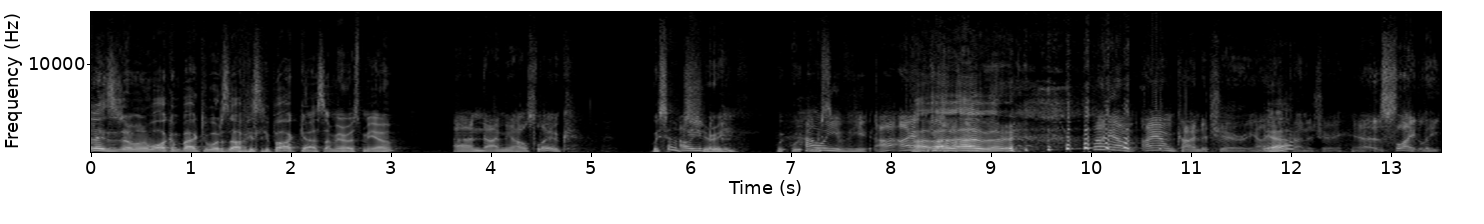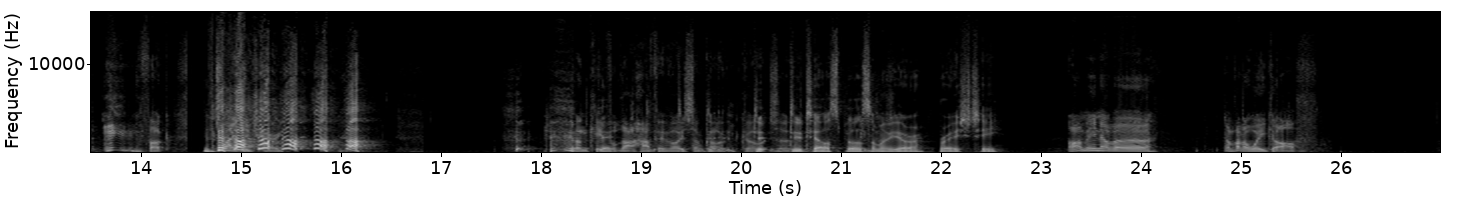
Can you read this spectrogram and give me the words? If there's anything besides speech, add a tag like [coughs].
ladies and gentlemen, welcome back to What is Obviously Podcast. I'm your host, Mio. And I'm your host, Luke. We sound How cheery. We- we- How we are you? View- I, I, I- I- [laughs] I, am, [laughs] I- am. I am kind of cheery. I Yeah? am kind of cheery. Yeah, slightly. [clears throat] Fuck. Slightly cheery. Couldn't keep Okay. up that happy voice I've got. got do, so. do tell, spill some of your British tea. I mean, I've uh, I've had a week off.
